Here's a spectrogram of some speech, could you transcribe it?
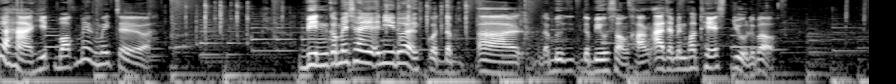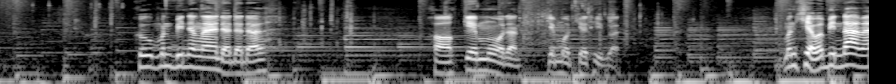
พื่อหาฮิตบ็อกแม่งไม่เจอบินก็ไม่ใช่ไอ้นี่ด้วยกด W อ่า W สองครั้ง อาจจะเป็นเพราะเทสอยู่หรือเปล่า คือมันบินยังไง เดี๋ยวเดี๋ยวเดี๋ยวขอเกมโหมดก่อนเกมโหมดเครีเอทีก่อนมันเขียนว่าบินได้ไหม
